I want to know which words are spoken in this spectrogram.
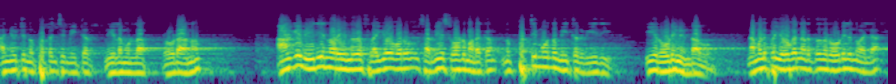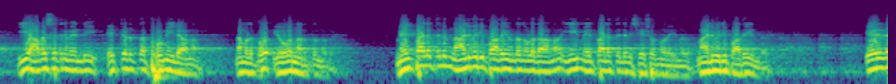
അഞ്ഞൂറ്റി മുപ്പത്തഞ്ച് മീറ്റർ നീളമുള്ള റോഡാണ്. ആകെ വീതി എന്ന് പറയുന്നത് ഫ്ലൈ ഓവറും സർവീസ് റോഡും അടക്കം മുപ്പത്തിമൂന്ന് മീറ്റർ വീതി ഈ റോഡിനുണ്ടാവും. നമ്മളിപ്പോൾ യോഗം നടത്തുന്ന റോഡിലൊന്നുമല്ല ഈ ആവശ്യത്തിന് വേണ്ടി ഏറ്റെടുത്ത ഭൂമിയിലാണ് നമ്മളിപ്പോൾ യോഗം നടത്തുന്നത്. മേൽപ്പാലത്തിലും നാലുവരി പാതയുണ്ടെന്നുള്ളതാണ് ഈ മേൽപ്പാലത്തിന്റെ വിശേഷം എന്ന് പറയുന്നത്. നാലുവരി പാതയുണ്ട്. ഏഴര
